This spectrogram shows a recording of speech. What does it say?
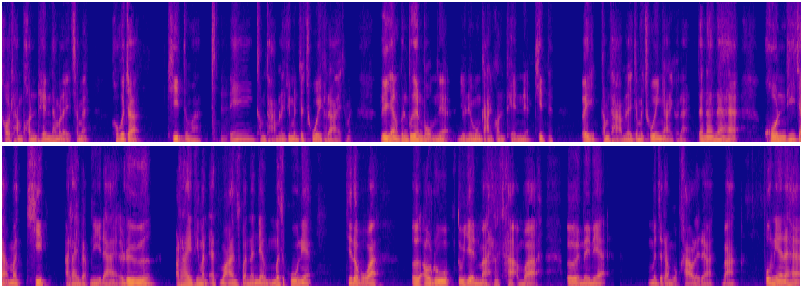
เขาทำคอนเทนต์ทำอะไรใช่ไหมเขาก็จะคิดว่า เอ๊ะคำถามอะไรที่มันจะช่วยเขาได้ใช่ไหมหรืออย่างเพื่อนๆผมเนี่ยอยู่ในวงการคอนเทนต์เนี่ยคิดเอ้ยคำถามอะไรจะมาช่วยงานเขาได้ดังนั้นนะฮะคนที่จะมาคิดอะไรแบบนี้ได้ หรืออะไรที่มัน advance กว่านั้นอย่างเมื่อสักครู่เนี้ยที่เราบอกว่า เออเอารูปตู้เย็นมาถามว่า เออในเนี้ย มันจะทำกับข้าวอะไรได้บ้าง พวกนี้นะฮะ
